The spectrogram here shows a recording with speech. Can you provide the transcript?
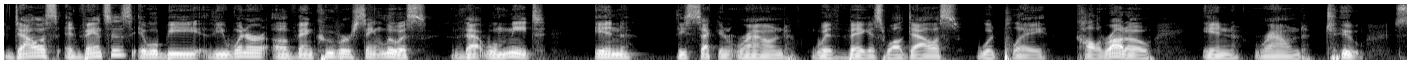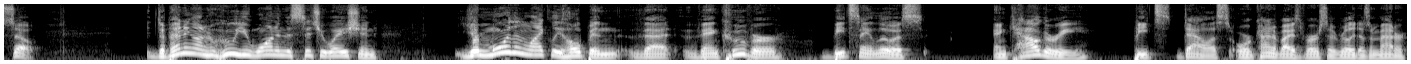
Dallas advances, it will be the winner of Vancouver St. Louis that will meet in the second round with Vegas, while Dallas would play Colorado in round two. So, depending on who you want in this situation, you're more than likely hoping that Vancouver beats St. Louis and Calgary beats Dallas, or kind of vice versa. It really doesn't matter.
